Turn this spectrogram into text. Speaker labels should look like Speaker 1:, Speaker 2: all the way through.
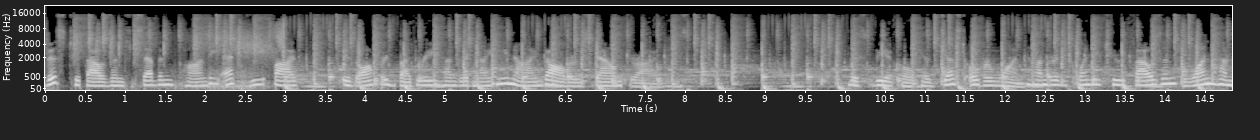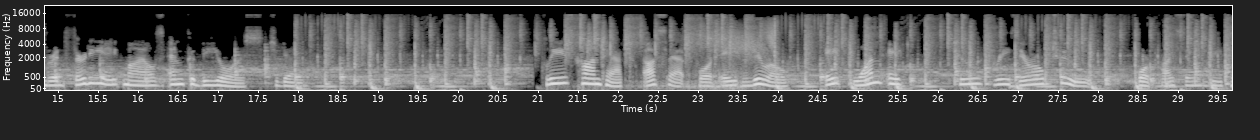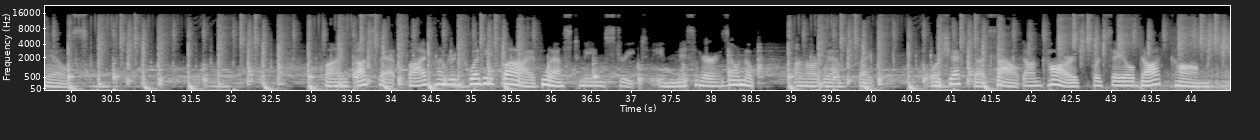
Speaker 1: This 2007 Pontiac G5 is offered by $399 down drive. This vehicle has just over 122,138 miles and could be yours today. Please contact us at 480-818-2302 for pricing details. Find us at 525 West Main Street in Mesa, Arizona on our website or check us out on carsforsale.com.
